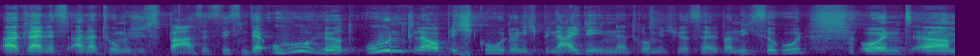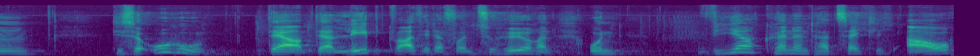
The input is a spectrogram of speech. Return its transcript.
ein kleines anatomisches Basiswissen. Der Uhu hört unglaublich gut und ich beneide ihn darum, ich höre selber nicht so gut. Und ähm, dieser Uhu, der, der lebt quasi davon zu hören. Und wir können tatsächlich auch,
